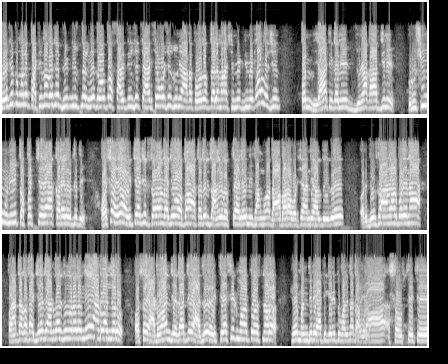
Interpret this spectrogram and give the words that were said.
हे जे तुम्हाला पाठीमागं जे भीत दिसणार हे जवळपास साडेतीनशे चारशे वर्ष जुने आता थोडं त्याला म्हणा सिमेंट गिमेट लावलं पण या ठिकाणी जुन्या काळात जी ऋषी मुनी तपश्चर्या करायला होते ते असं हे ऐतिहासिक स्थळांना राजे बाबा आता तरी चांगले रस्ते आले. मी सांगू ना दहा बारा वर्ष आधी आलो इकडे. अरे दिवसा अंधार पडे ना. पण आता कसा जग ऍडव्हान्स होऊन राहिलं मी ऍडव्हान्स झालो. असं ऍडव्हान्स जगाचे आज ऐतिहासिक महत्त्व असणार हे मंदिर या ठिकाणी तुम्हाला माहिती या संस्थेचे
